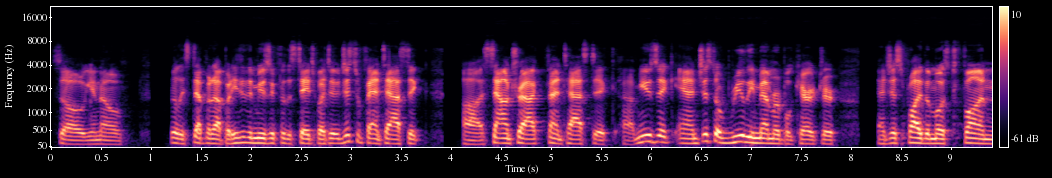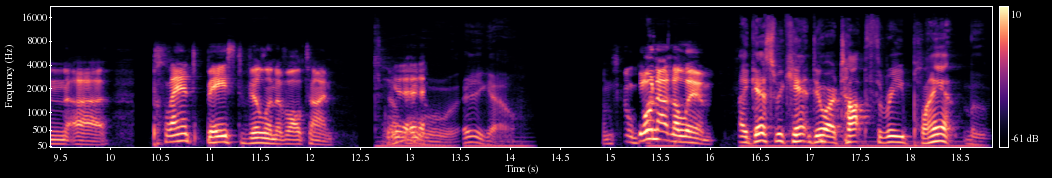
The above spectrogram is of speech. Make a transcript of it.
So, you know, really stepping up. But he did the music for the stage play too. Just a fantastic uh, soundtrack, fantastic uh, music, and just a really memorable character. And just probably the most fun uh, plant based villain of all time. So, Yeah. Ooh, there you go. I'm, I'm going out on a limb. I guess we can't do our top three plant movies.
